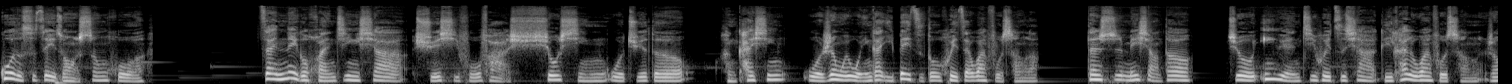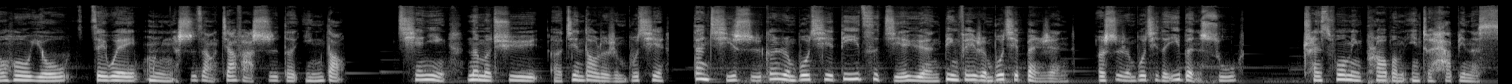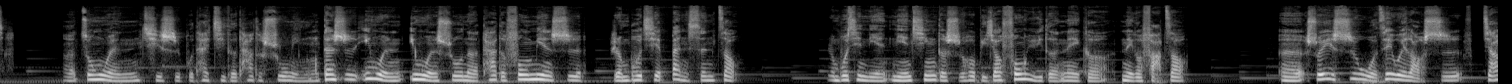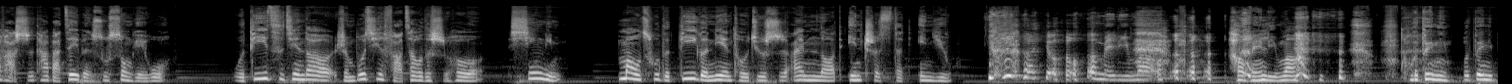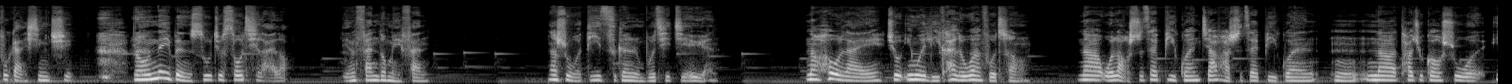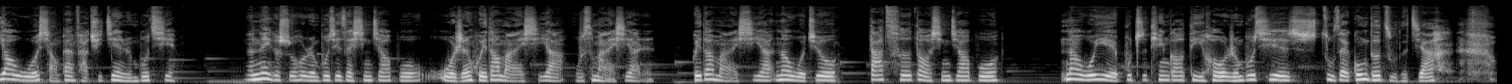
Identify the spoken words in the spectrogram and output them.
过的是这种生活。在那个环境下学习佛法修行，我觉得很开心。我认为我应该一辈子都会在万佛城了，但是没想到，就因缘际会之下离开了万佛城，然后由这位嗯师长加法师的引导牵引，那么去呃见到了仁波切。但其实跟仁波切第一次结缘，并非仁波切本人，而是仁波切的一本书《Transforming Problem into Happiness》。呃，中文其实不太记得他的书名，但是英文英文书呢，它的封面是仁波切半身照，仁波切年年轻的时候比较丰腴的那个那个法照，呃，所以是我这位老师加法师，他把这本书送给我。我第一次见到仁波切法照的时候，心里冒出的第一个念头就是 "I'm not interested in you"，哎呦，没礼貌，好没礼貌。我对你，我对你不感兴趣，然后那本书就收起来了，连翻都没翻。那是我第一次跟仁波切结缘。那后来就因为离开了万佛城，那我老师在闭关，家法师在闭关，嗯，那他就告诉我要我想办法去见仁波切。那那个时候仁波切在新加坡，我人回到马来西亚，我是马来西亚人，回到马来西亚，那我就搭车到新加坡。那我也不知天高地厚，仁波切住在功德主的家，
